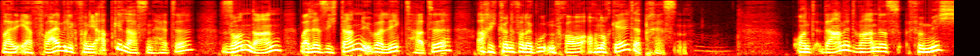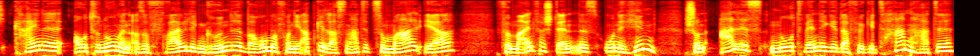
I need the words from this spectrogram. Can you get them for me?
weil er freiwillig von ihr abgelassen hätte, sondern weil er sich dann überlegt hatte, ach, ich könnte von der guten Frau auch noch Geld erpressen. Und damit waren das für mich keine autonomen, also freiwilligen Gründe, warum er von ihr abgelassen hatte, zumal er für mein Verständnis ohnehin schon alles Notwendige dafür getan hatte,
